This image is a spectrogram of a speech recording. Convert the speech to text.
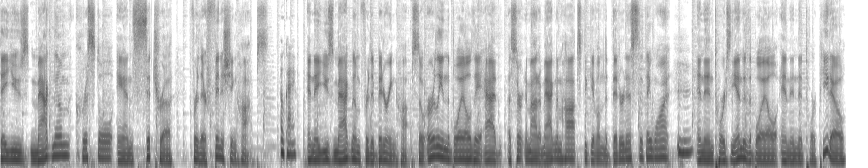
They use Magnum, Crystal, and Citra for their finishing hops. Okay. And they use Magnum for the bittering hops. So early in the boil, they add a certain amount of Magnum hops to give them the bitterness that they want. Mm-hmm. And then towards the end of the boil and in the torpedo,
